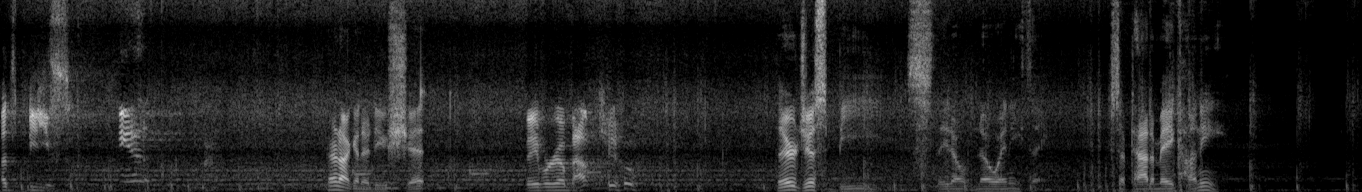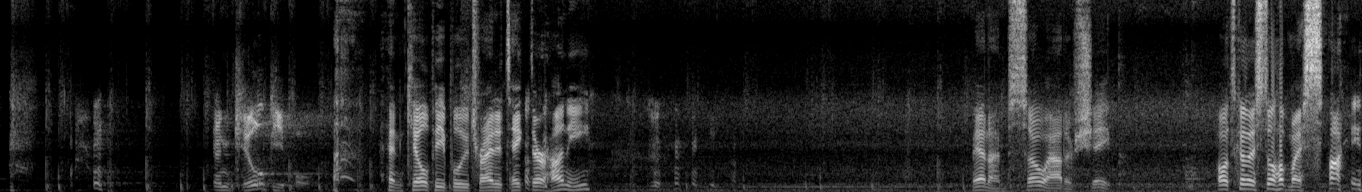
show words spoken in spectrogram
That's bees. Yeah. They're not gonna do shit. They were about to. They're just bees. They don't know anything. Except how to make honey. And kill people. And kill people who try to take their honey. Man, I'm so out of shape. Oh, it's because I still have my sign.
